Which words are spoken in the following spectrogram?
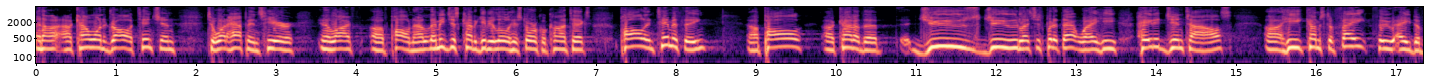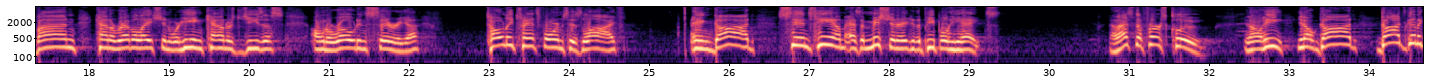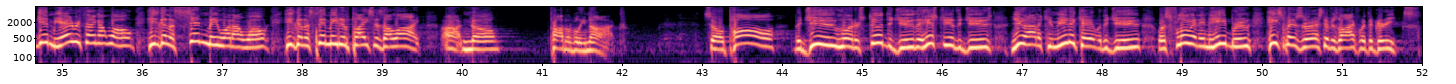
and I, I kind of want to draw attention to what happens here in the life of Paul. Now, let me just kind of give you a little historical context. Paul and Timothy, uh, Paul, uh, kind of the Jews, Jew, let's just put it that way, he hated Gentiles. Uh, he comes to faith through a divine kind of revelation where he encounters Jesus on a road in Syria, totally transforms his life, and God sends him as a missionary to the people he hates. Now that's the first clue. You know, he, you know, God, God's going to give me everything I want. He's going to send me what I want. He's going to send me to places I like. Uh, no, probably not. So, Paul, the Jew who understood the Jew, the history of the Jews, knew how to communicate with the Jew, was fluent in Hebrew, he spends the rest of his life with the Greeks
